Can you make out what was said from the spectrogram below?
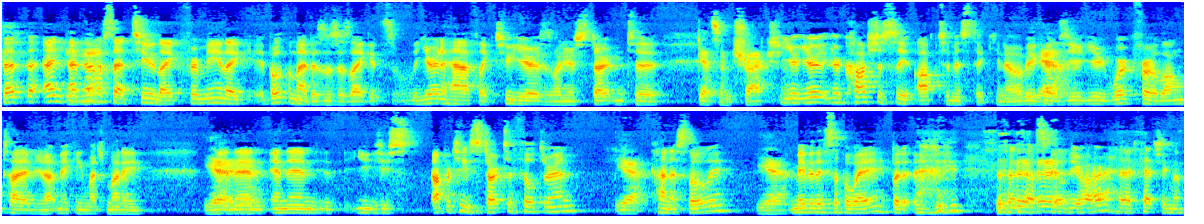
That, that I, know? noticed that too. Like for me, like both of my businesses, like it's a year and a half, like two years is when you're starting to Get some traction. you're you're, you're cautiously optimistic, you know, because Yeah. you, you work for a long time, you're not making much money, yeah, and then and then you, you opportunities start to filter in yeah, kind of slowly. Yeah, Maybe they slip away, but it depends how skilled you are at catching them.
